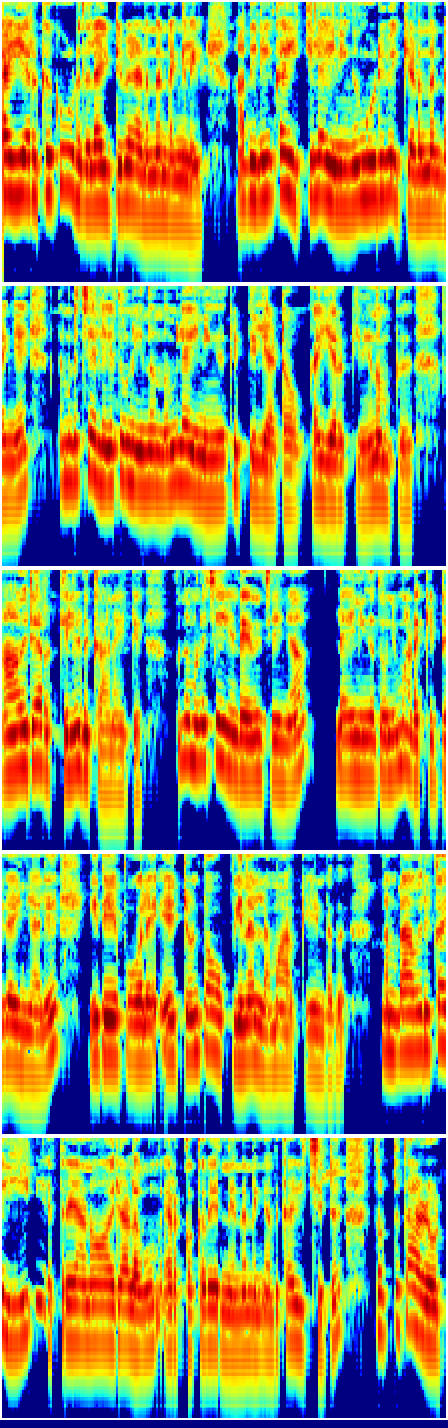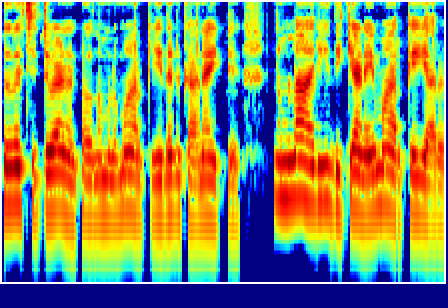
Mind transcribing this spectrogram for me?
കയ്യിറക്ക് കൂടുതലായിട്ട് വേണമെന്നുണ്ടെങ്കിലേ അതിന് കൈക്ക് ലൈനിങ്ങും കൂടി വെക്കണമെന്നുണ്ടെങ്കിൽ നമ്മുടെ ചില തുണിയിൽ നിന്നൊന്നും ലൈനിങ് കിട്ടില്ല കേട്ടോ കയ്യിറക്കിന് നമുക്ക് ആ ഒരു ഇറക്കിൽ എടുക്കാനായിട്ട്. അപ്പോൾ നമ്മൾ ചെയ്യേണ്ടതെന്ന് വെച്ച് കഴിഞ്ഞാൽ ലൈനിങ് തുണി മടക്കിയിട്ട് കഴിഞ്ഞാൽ ഇതേപോലെ ഏറ്റവും ടോപ്പിൽ നിന്നല്ല മാർക്ക് ചെയ്യേണ്ടത്. നമ്മുടെ ആ ഒരു കൈ എത്രയാണോ ആ ഒരു അളവും ഇറക്കൊക്കെ വരുന്നതെന്നുണ്ടെങ്കിൽ അത് കഴിച്ചിട്ട് തൊട്ട് താഴോട്ട് വെച്ചിട്ട് വേണം കേട്ടോ നമ്മൾ മാർക്ക് ചെയ്തെടുക്കാനായിട്ട്. നമ്മൾ ആ രീതിക്കാണ് മാർക്ക് ചെയ്യാറ്.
